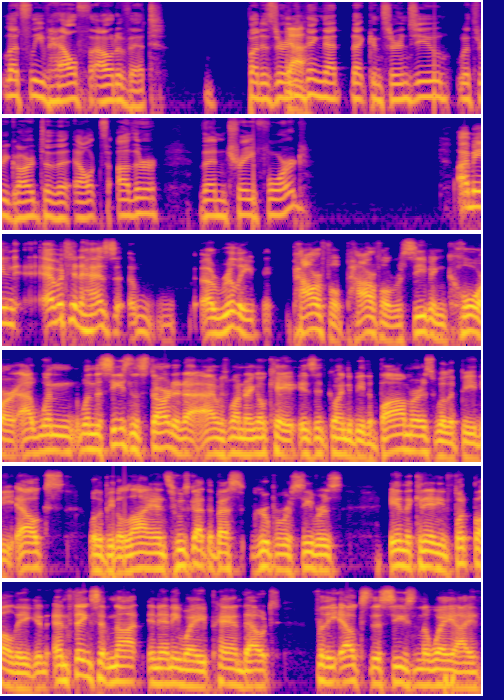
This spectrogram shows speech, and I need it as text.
let's leave health out of it. But is there yeah. anything that that concerns you with regard to the Elks other than Tre Ford? I mean, Edmonton has a, really powerful, powerful receiving corps. Uh, when when the season started, I, I was wondering, okay, is it going to be the Bombers? Will it be the Elks? Will it be the Lions? Who's got the best group of receivers in the Canadian Football League? And and things have not in any way panned out for the Elks this season the way I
